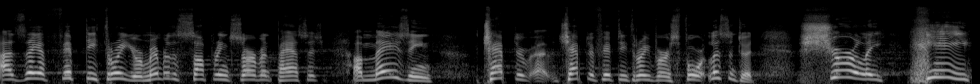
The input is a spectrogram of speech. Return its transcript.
Isaiah 53, you remember the suffering servant passage? Amazing. Chapter, uh, chapter 53, verse 4. Listen to it. Surely he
